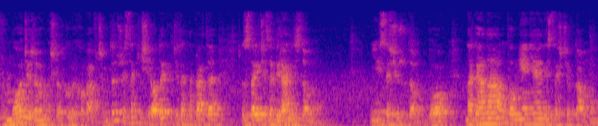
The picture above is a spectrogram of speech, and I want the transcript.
w młodzieżowym ośrodku wychowawczym. To już jest taki środek, gdzie tak naprawdę zostajecie zabierani z domu. Nie jesteście już w domu, bo nagana, upomnienie, jesteście w domu.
